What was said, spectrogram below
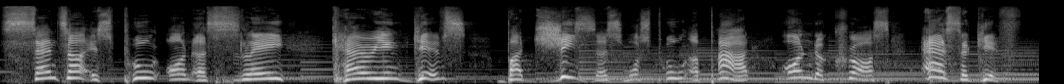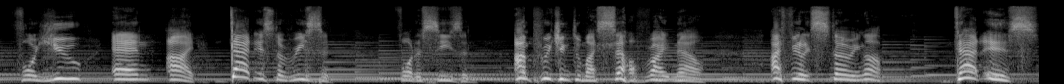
Santa is pulled on a sleigh carrying gifts, but Jesus was pulled apart on the cross as a gift for you and I. That is the reason for the season. I'm preaching to myself right now. I feel it stirring up. That is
